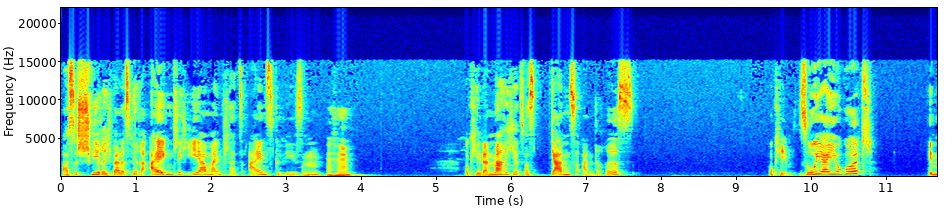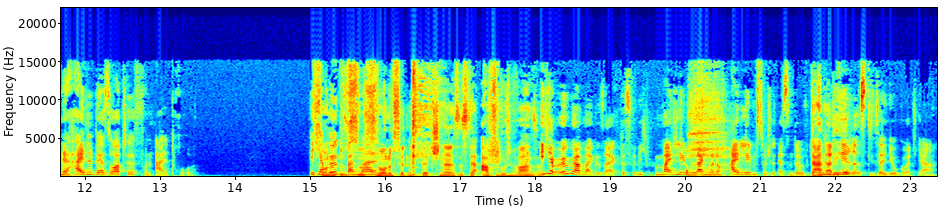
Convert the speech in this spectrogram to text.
Oh, es ist schwierig, weil das wäre eigentlich eher mein Platz eins gewesen. Mhm. Okay, dann mache ich jetzt was ganz anderes. Okay, Sojajoghurt in der Heidelbeersorte von Alpro. Ich so habe irgendwann so, mal so eine Fitness-Bitch, ne? Das ist der absolute Wahnsinn. ich habe irgendwann mal gesagt, dass wenn ich mein Leben lang nur noch ein Lebensmittel essen dürfte, Dann dann, wäre es dieser Joghurt, ja.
